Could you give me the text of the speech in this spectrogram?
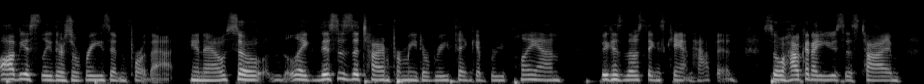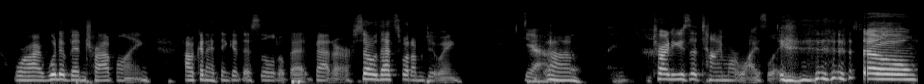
obviously there's a reason for that, you know? So like, this is the time for me to rethink and replan because those things can't happen. So how can I use this time where I would have been traveling? How can I think of this a little bit better? So that's what I'm doing. Yeah. Um, definitely. try to use the time more wisely. So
